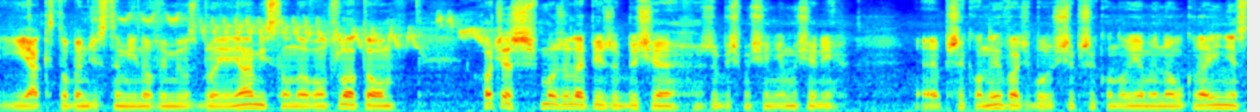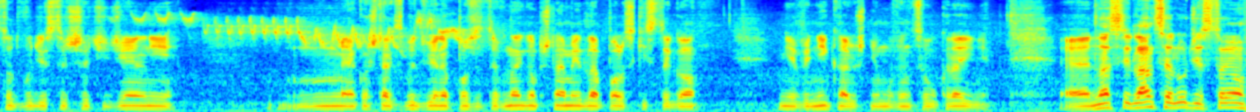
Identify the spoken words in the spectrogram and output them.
Jak to będzie z tymi nowymi uzbrojeniami, z tą nową flotą. Chociaż może lepiej, żeby się, żebyśmy się nie musieli e, przekonywać, bo już się przekonujemy na Ukrainie 123 dzielni. Mm, Jakoś tak zbyt wiele pozytywnego, przynajmniej dla Polski z tego nie wynika, już nie mówiąc o Ukrainie. E, Na Sri Lance ludzie stoją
